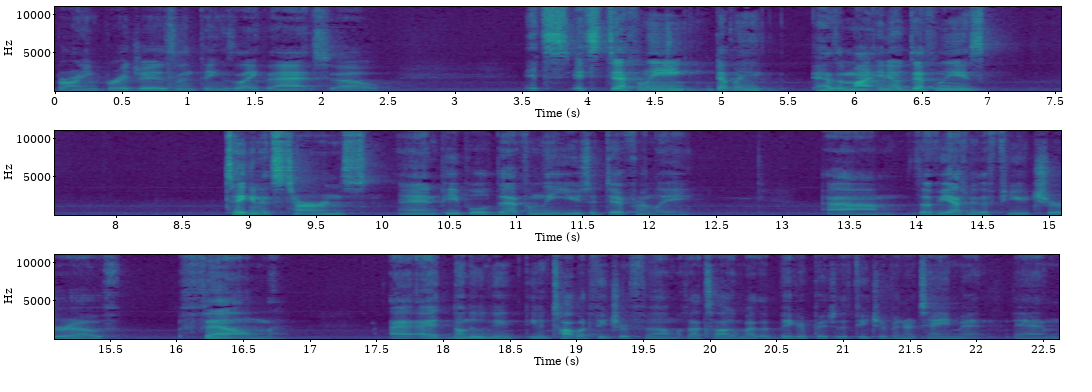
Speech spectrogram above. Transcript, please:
burning bridges and things like that. So it's it's definitely definitely has a mind. You know, definitely is taking its turns, and people definitely use it differently. Um, so if you ask me the future of film, I, I don't think we can even talk about the future film without talking about the bigger picture, the future of entertainment, and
